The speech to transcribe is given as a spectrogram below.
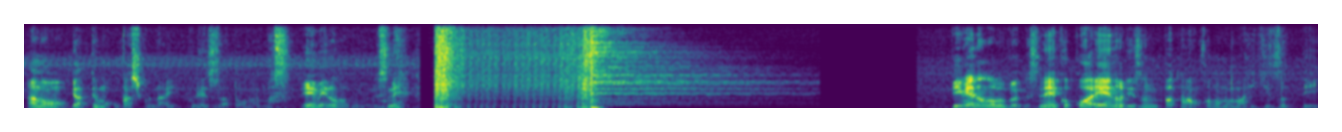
あのやってもおかしくないフレーズだと思います。A メロの部分ですね。B メロの部分ですね。ここは A のリズムパターンをこのまま引きずっていっ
